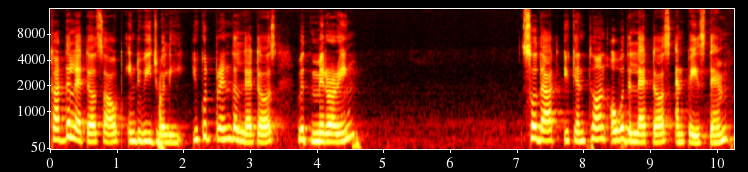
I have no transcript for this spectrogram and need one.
Cut the letters out individually. You could print the letters with mirroring so that you can turn over the letters and paste them.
